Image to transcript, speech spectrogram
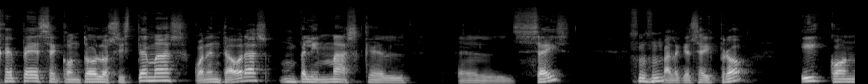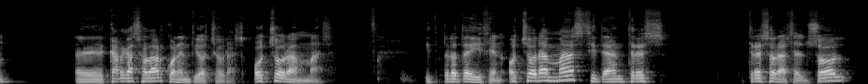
GPS con todos los sistemas, 40 horas, un pelín más que el, el 6, Ujú. vale, que el 6 Pro, y con eh, carga solar 48 horas, 8 horas más. Y- pero te dicen 8 horas más si te dan 3, horas el sol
